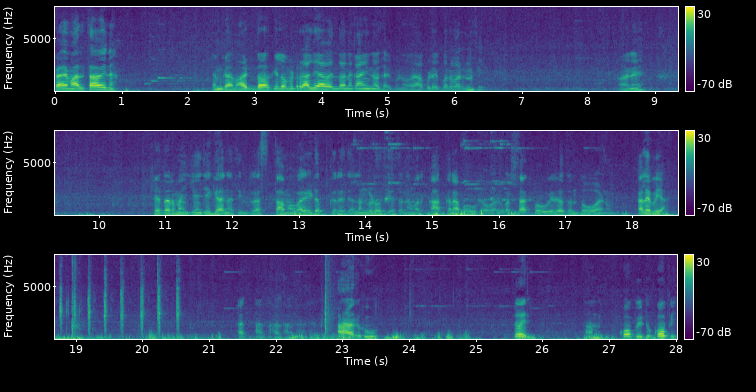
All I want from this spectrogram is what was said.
કાયમ હાલતા હોય ને, એમ કાયમ આઠ દસ કિલોમીટર હાલી આવે ને તો એને કાંઈ ન થાય, પણ હવે આપણે પરવાર નથી. અને ખેતરમાં ક્યાંય જગ્યા નથી રસ્તામાં વાઇડ અપ કરે ત્યાં લંગડો થયો હતો ને અમારે કાંકરા બહુ અમારે વરસાદ બહુ રહ્યો હતો ને ધોવાનું હાલે ભૈયા. હાર હું. જોઈ આમ કોપી ટુ કોપી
